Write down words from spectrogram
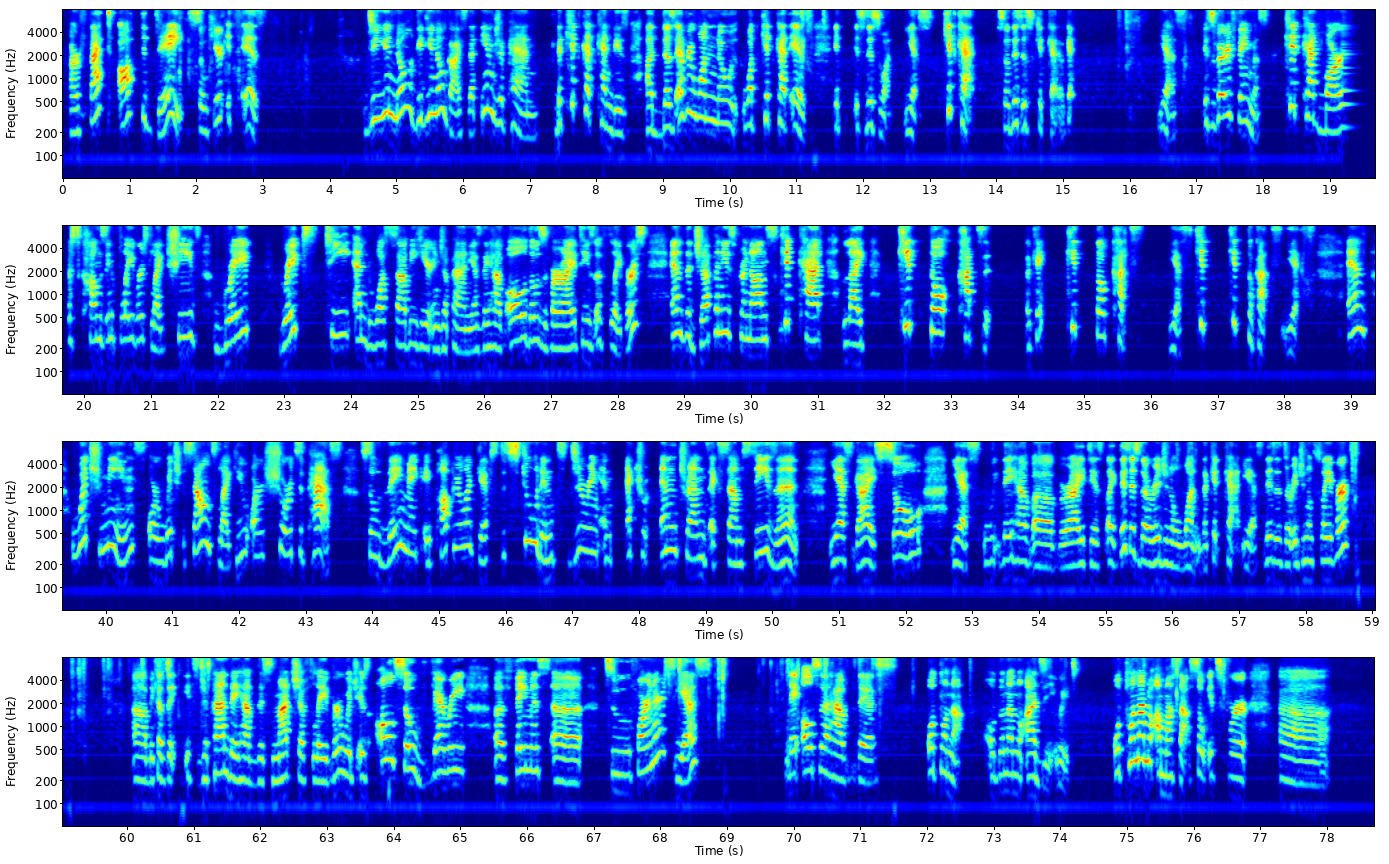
our fact of the day. So here it is. Do you know? Did you know, guys, that in Japan, the Kit Kat candies. Uh, does everyone know what Kit Kat is? It, it's this one. Yes, Kit Kat. So this is Kit Kat. Okay. Yes, it's very famous. Kit Kat bars comes in flavors like cheese, grape, grapes, tea, and wasabi here in Japan. Yes, they have all those varieties of flavors, and the Japanese pronounce Kit Kat like Kitto Katsu. Okay, Kitto Katsu. Yes, Kit Kittokats, yes. And which means or which sounds like you are sure to pass. So they make a popular gift to students during an entrance exam season. Yes, guys. So, yes, we, they have uh, varieties. Like this is the original one, the Kit Kat. Yes, this is the original flavor. Uh, because they, it's Japan, they have this matcha flavor, which is also very uh, famous. Uh, to foreigners, yes. They also have this otona, otona no aji. Wait, otona no amasa. So it's for, uh,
